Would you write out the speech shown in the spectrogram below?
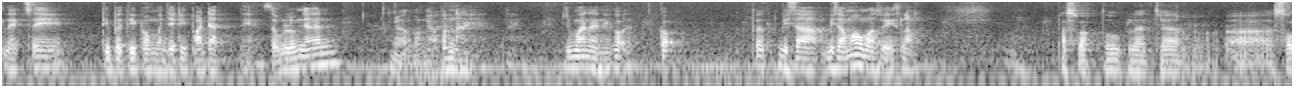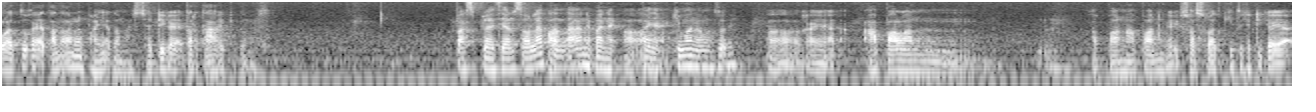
let's say tiba-tiba menjadi padat. Ya. Sebelumnya kan Nggak pernah. nggak pernah ya. Nah, gimana nih kok kok bisa bisa mau masuk Islam? Pas waktu belajar eh, sholat tuh kayak tantangannya banyak tuh mas. Jadi kayak tertarik gitu mas. Pas belajar sholat Oh, tantangannya banyak, oh, oh. banyak. Gimana maksudnya? Eh, kayak apalan apalan-apalan kayak surat gitu jadi kayak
